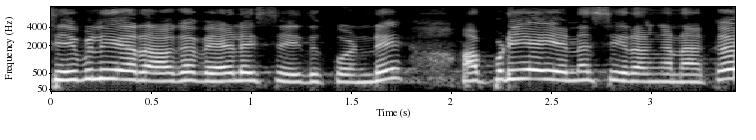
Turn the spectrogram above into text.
செவிலியராக வேலை செய்து கொண்டு அப்படியே என்ன செய்கிறாங்கனாக்கா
